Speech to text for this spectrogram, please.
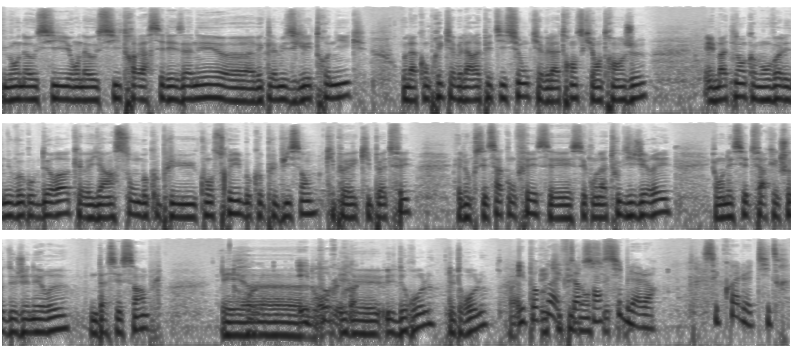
Mais on a aussi on a aussi traversé les années euh, avec la musique électronique. On a compris qu'il y avait la répétition qu'il y avait la trance qui rentrait en jeu. Et maintenant comme on voit les nouveaux groupes de rock euh, il y a un son beaucoup plus construit beaucoup plus puissant qui peut être fait. Et donc c'est ça qu'on fait c'est qu'on a tout digéré. Et on essaie de faire quelque chose de généreux d'assez simple et, euh, Et pour- et de, et de drôle de drôle Et pourquoi acteur sensible alors? C'est quoi le titre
